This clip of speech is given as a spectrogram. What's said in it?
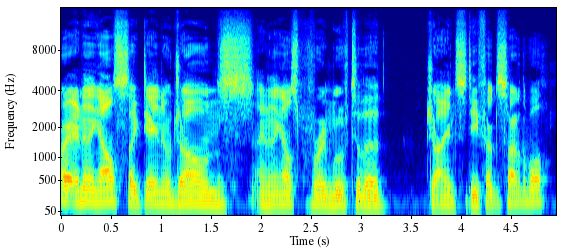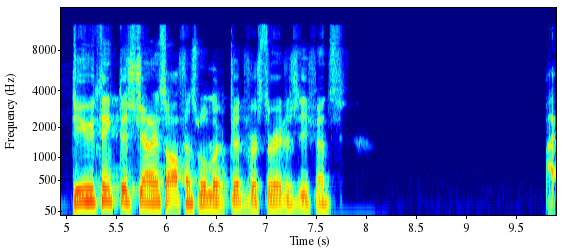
All right, anything else like Daniel Jones? Anything else before we move to the Giants defense side of the ball? Do you think this Giants offense will look good versus the Raiders defense? I,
